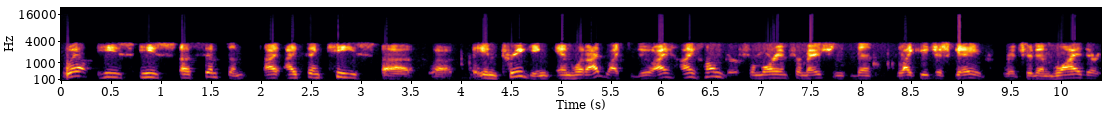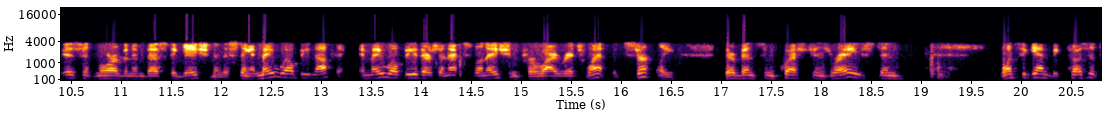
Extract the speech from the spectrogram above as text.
Well, he's he's a symptom. I, I think he's uh, uh, intriguing, and what I'd like to do, I, I hunger for more information than like you just gave, Richard, and why there isn't more of an investigation in this thing. It may well be nothing. It may well be there's an explanation for why Rich went, but certainly there have been some questions raised, and once again, because it's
